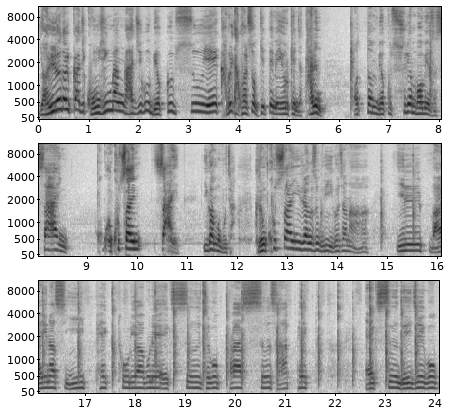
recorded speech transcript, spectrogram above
18가지 공식만 가지고 몇 급수의 값을 다 구할 수 없기 때문에 이렇게 이제 다른 어떤 몇 급수 수렴 범위에서 사인, 코- 코사인, 사인. 이거 한번 보자. 그럼 코사인이라는 것은 우리 이거잖아. 1 마이너스 2 팩토리아 분의 x 제곱 플러스 4 팩토 x 4제곱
